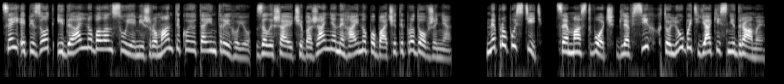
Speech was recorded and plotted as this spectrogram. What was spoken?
Цей епізод ідеально балансує між романтикою та інтригою, залишаючи бажання негайно побачити продовження. Не пропустіть, це must watch для всіх, хто любить якісні драми.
